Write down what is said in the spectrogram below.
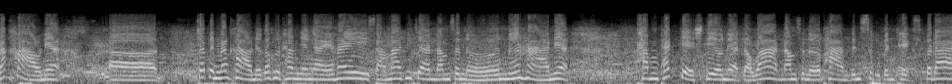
นักข่าวเนี่ย ถ้าเป็นนักข่าวเนี่ยก็คือทำยังไงให้สามารถที่จะนำเสนอเนื้อหาเนี่ยทำแพ็กเกจเดียวเนี่ยแต่ว่านำเสนอผ่านเป็นสื่อเป็นเท็กซ์ก็ได้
